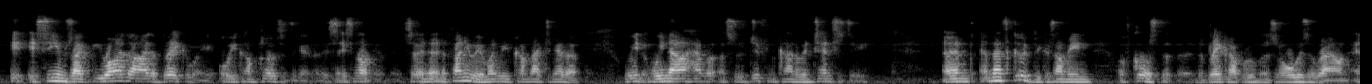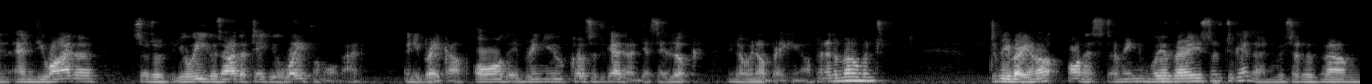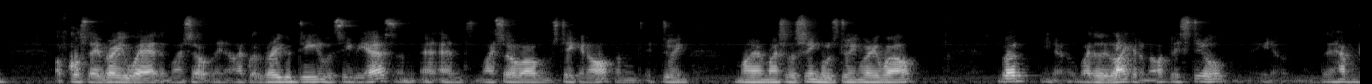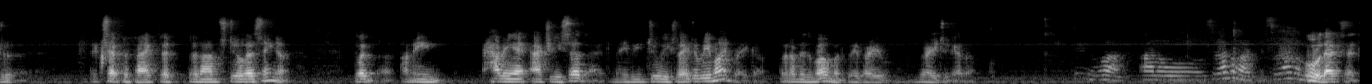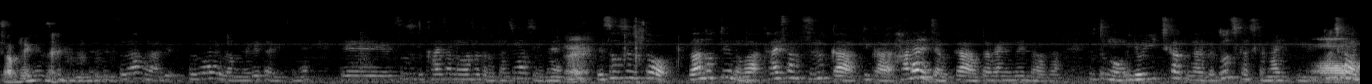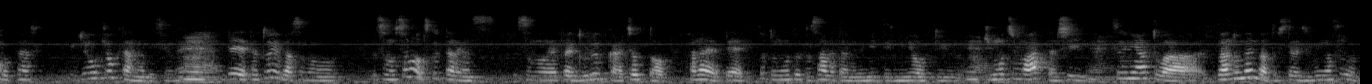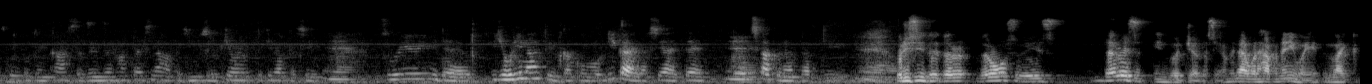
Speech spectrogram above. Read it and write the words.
it, it seems like you either either break away or you come closer together. It's, it's not so in a, in a funny way when we come back together, we, we now have a, a sort of different kind of intensity, and and that's good because I mean, of course, the the breakup rumors are always around, and and you either sort of your egos either take you away from all that and you break up, or they bring you closer together and just say, look, you know, we're not breaking up. And at the moment, to be very honest, I mean, we're very sort of together, and we sort of. Um, of course, they're very aware that my solo, you know, I've got a very good deal with CBS, and, and, and my solo album's taken off, and it's doing, my my sort of single is doing very well. But you know, whether they like it or not, they still, you know, they have to accept the fact that, that I'm still their singer. But uh, I mean, having actually said that, maybe two weeks later we might break up. But I mean, at the moment we're very, very together. というのは、あのソロアルバムソロアルバム Oh, that said something, isn't it? ソロアルバムでソロアルバムが出たりしてね、 でそうすると解散の噂とか立ちますよね。はい。でそうするとバンドっていうのは解散するかっていうか離れちゃうかお互いのメンバーがそれともより近くなるかどっちかしかないっていうどっちかの極端両極端なんですよね。うん。で例えばそのそのソロを作ったのはそのやっぱりグループからちょっと離れてちょっともうちょっと冷めた目で見てみようっていう気持ちもあったし、うんそれにあとはバンドメンバーとしては自分がソロを作ることに関しては全然反対しなかったしむしろ協力的だったしうん。そういう意味でよりなんていうかこう理解がし合えてで近くなったっていう。But you see, that there, there also is there is an inward jealousy. I mean, that would happen anyway. Like,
